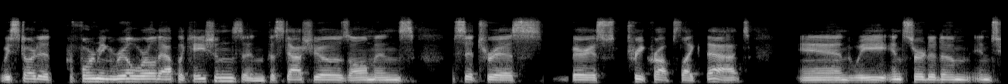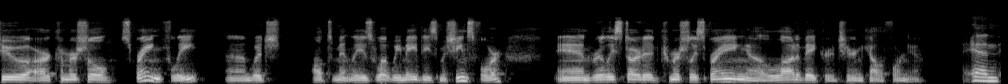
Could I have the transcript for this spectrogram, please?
we started performing real world applications in pistachios, almonds, citrus, various tree crops like that and we inserted them into our commercial spraying fleet, uh, which ultimately is what we made these machines for, and really started commercially spraying a lot of acreage here in California. And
